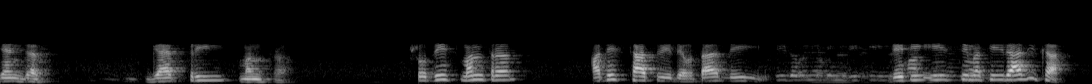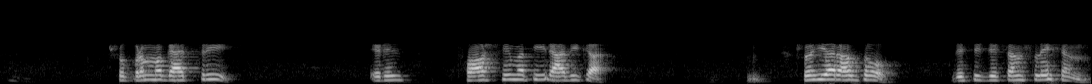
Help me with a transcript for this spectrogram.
gender. Gayatri mantra. So this mantra, Adhisthatri Devata, the deity is Srimati Radhika. So Brahma Gayatri, it is for Srimati Radhika. So here also, this is the translation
